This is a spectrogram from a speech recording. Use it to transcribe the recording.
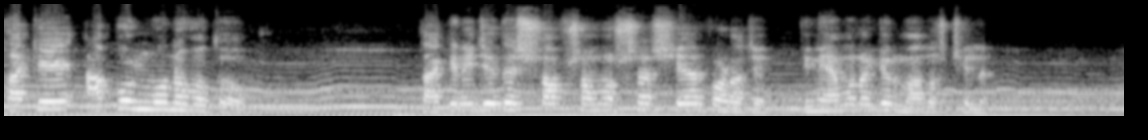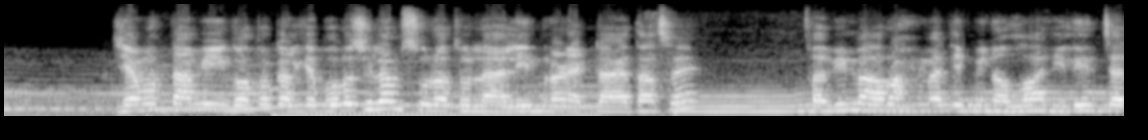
তাকে আপন মনে হতো। তাকে নিজেদের সব সমস্যা শেয়ার করা যায়। তিনি এমন একজন মানুষ ছিলেন। যেমনটা আমি গতকালকে বলেছিলাম, সূরাতুল আলী ইমরান একটা আয়াত আছে, ফাবিমা লিনতা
